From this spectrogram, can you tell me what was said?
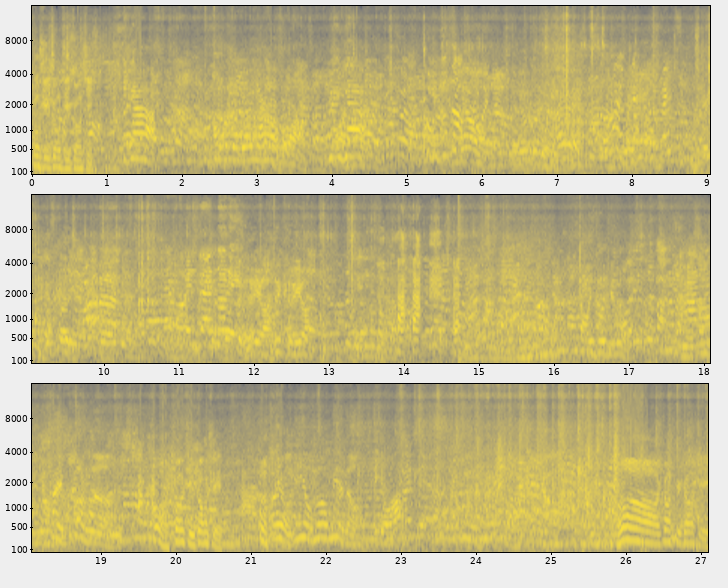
恭喜恭喜恭喜！压了，要压，我知道。会在那里。可以吗？这可以吗？倒一颗给我，太棒了！哇，恭喜恭喜！哎呦，你有没有面哦？有啊。哇，恭喜恭喜！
